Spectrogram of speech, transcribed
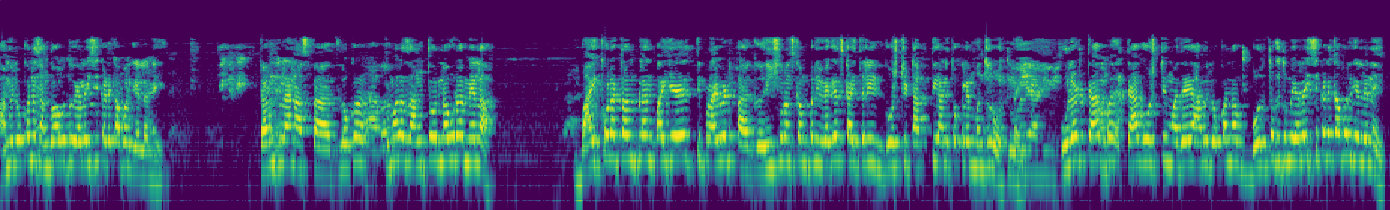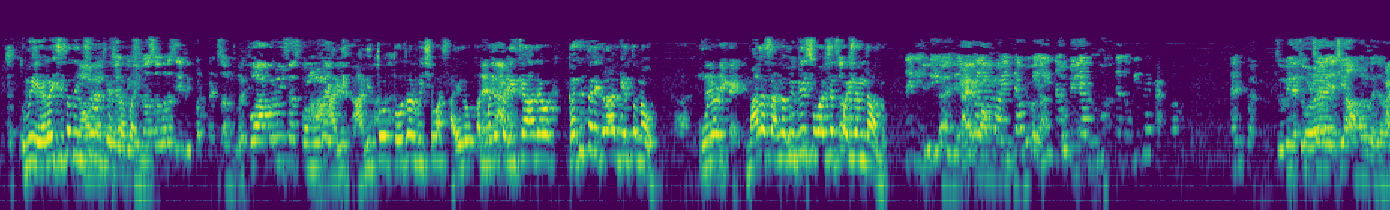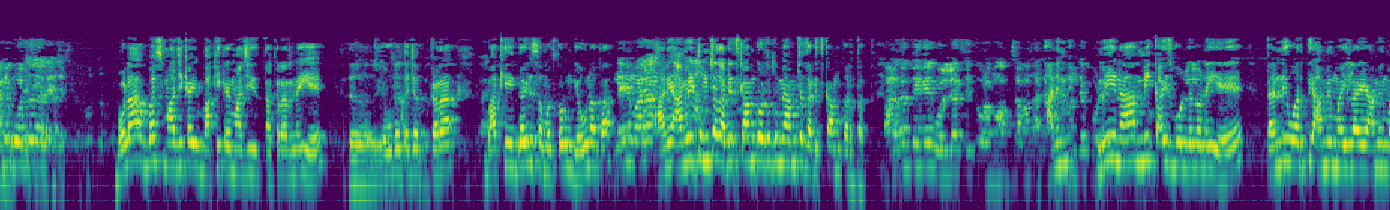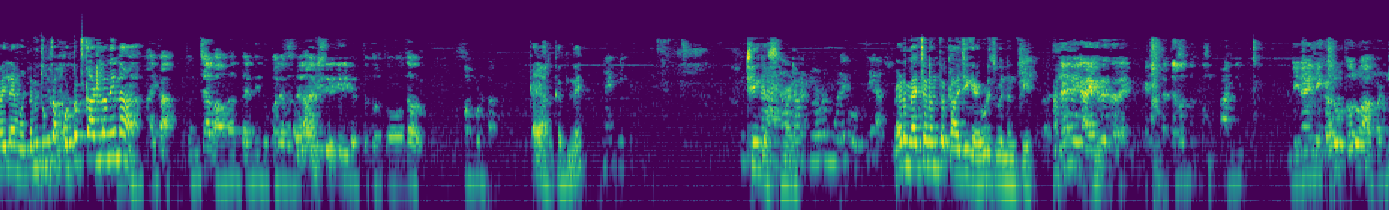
आम्ही लोकांना सांगतो बाबा तू एल आय सी कडे का बरं गेला नाही? टर्म प्लॅन असतात. लोक तुम्हाला सांगतो नवरा मेला. बायकोला टर्म प्लॅन पाहिजे ती प्रायव्हेट इन्शुरन्स कंपनी वेगळेच काहीतरी गोष्टी टाकते आणि तो क्लेम मंजूर होत नाही. उलट त्या त्या गोष्टीमध्ये आम्ही लोकांना बोलतो की तुम्ही एल आयकडे का बरं गेले नाही? तुम्ही एल आय सीचाच इन्शुरन्स घेतला पाहिजे. विश्वासावरच हे डिपार्टमेंट चालू आहे. तो आपण विश्वास कमवला आणि आणि तो तो जर विश्वास आहे लोकांमध्ये तर इथे आल्यावर कधीतरी ग्राहक येतो ना हो. उलट मला सांगा मी वीस वर्षात पहिल्यांदा आलो. तुम्ही काय तुमच्या याची अंमलबजावणी. बोला बस माझी काही बाकी काही माझी तक्रार नाहीये. एवढं त्याच्यात करा. बाकी गैरसमज करून घेऊ नका. नाही नाही मला आणि आम्ही तुमच्यासाठीच काम करतो तुम्ही आमच्यासाठीच काम करतात. आणि मी ना मी काहीच बोललेलो नाहीये. त्यांनी वरती आम्ही महिला आहे आम्ही महिला आहे म्हटलं मी तुमचा फोटोच काढला नाही ना. ऐका तुमच्या भावना त्यांनी दुखावल्याबद्दल आम्ही व्यक्त करतो. जाऊ. संपूर्ण. काही हरकत नाही. नाही, ठीक आहे. मॅडम. मॅडम याच्या नंतर काळजी घ्या एवढीच विनंती आहे. करू करू आपण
